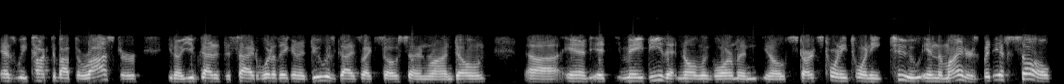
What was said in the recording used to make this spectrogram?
as we talked about the roster, you know, you've got to decide what are they going to do with guys like Sosa and Rondon. Uh, and it may be that Nolan Gorman, you know, starts 2022 in the minors. But if so,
